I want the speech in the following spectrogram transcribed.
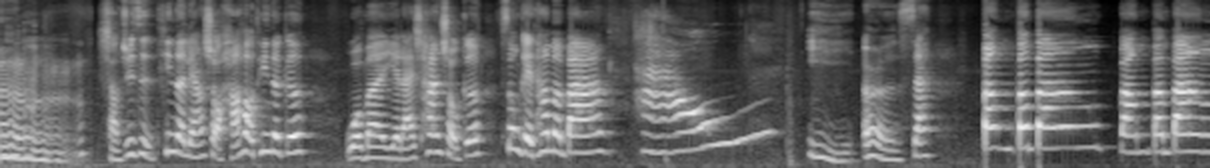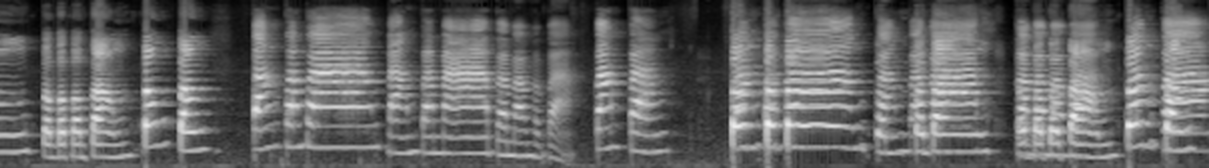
小橘子听了两首好好听的歌，我们也来唱一首歌送给他们吧。好，一二三，棒棒，棒棒棒棒棒棒。棒棒棒，棒棒棒，棒棒棒棒，棒棒。棒棒棒，棒棒棒，棒棒棒棒，棒棒棒棒！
